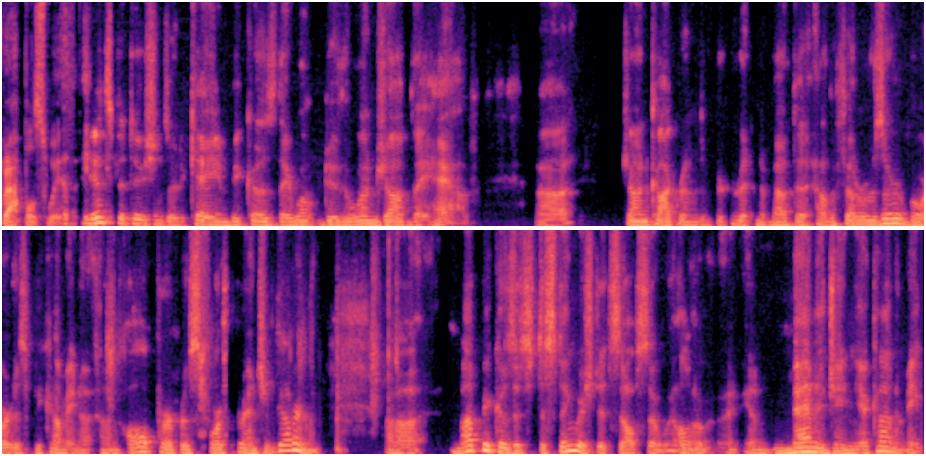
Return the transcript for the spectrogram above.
grapples with. The institutions are decaying because they won't do the one job they have. Uh, John Cochrane has written about the, how the Federal Reserve Board is becoming a, an all-purpose fourth branch of government. Uh, not because it's distinguished itself so well in managing the economy,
